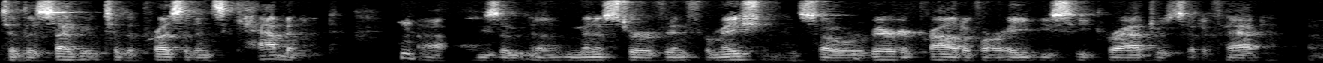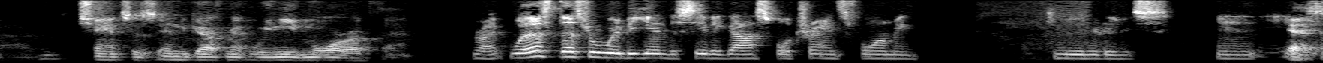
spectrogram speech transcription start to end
to the second to the president's cabinet Hmm. Uh, he's a, a, minister of information. And so we're very proud of our ABC graduates that have had uh, chances in government. We need more of that. Right. Well, that's, that's where we begin to see the gospel transforming communities and yes.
